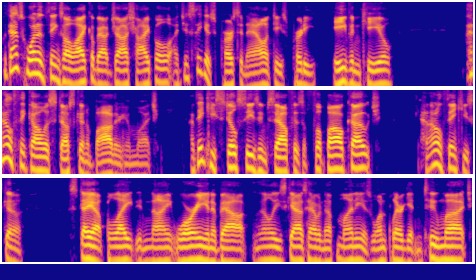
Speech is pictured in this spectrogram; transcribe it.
But that's one of the things I like about Josh Heupel. I just think his personality is pretty even keel. I don't think all this stuff's going to bother him much. I think he still sees himself as a football coach. And I don't think he's going to stay up late at night worrying about well these guys have enough money is one player getting too much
